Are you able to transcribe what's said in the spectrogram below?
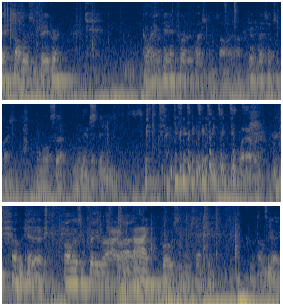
Okay, all those in favor? Oh, any, okay, any further questions? I'll, uh, you guys have some questions. I'm all set, I'm gonna abstain. Whatever. Okay, all those in favor? Aye. Aye. Opposed, any abstentions? Okay,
